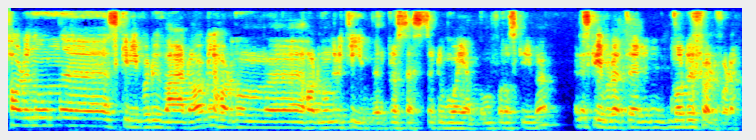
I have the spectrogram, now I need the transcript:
har du noen, uh, skriver du hver dag, eller har du, noen, uh, har du noen rutiner prosesser du må gjennom for å skrive? Eller skriver du etter når du føler for det?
